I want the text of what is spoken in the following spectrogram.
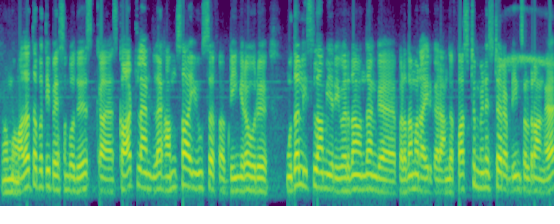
மதத்தை பத்தி பேசும்போது ஸ்கா- ஸ்காட்லாந்துல ஹம்சா யூசப் அப்படிங்கிற ஒரு முதல் இஸ்லாமியர் இவர் தான் வந்து அங்க பிரதமர் ஆயிருக்காரு. அங்க ஃபர்ஸ்ட் மினிஸ்டர் அப்படின்னு சொல்றாங்க.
